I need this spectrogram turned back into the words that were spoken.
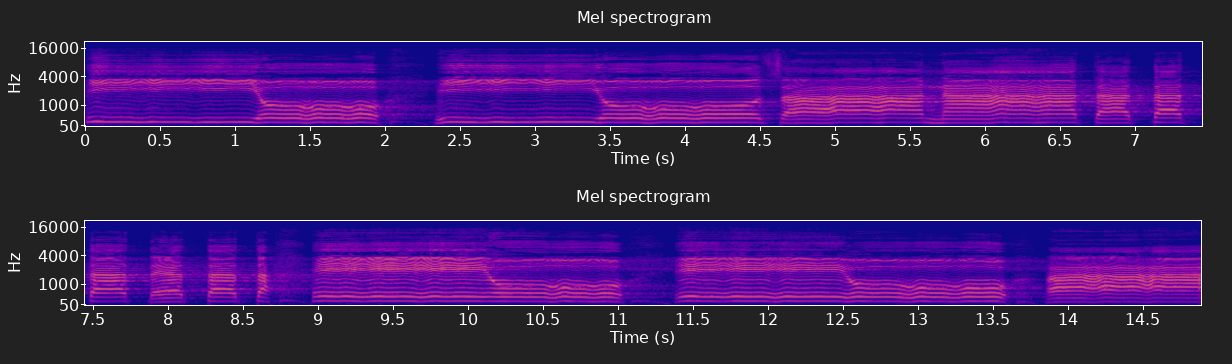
いよいよさなたたたたたたえよえよあ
